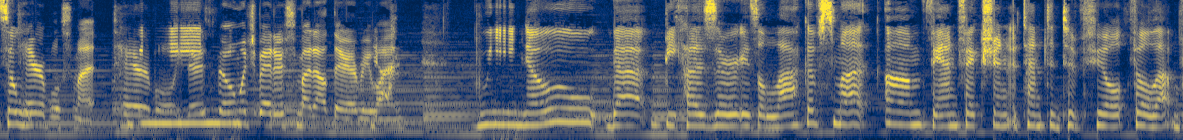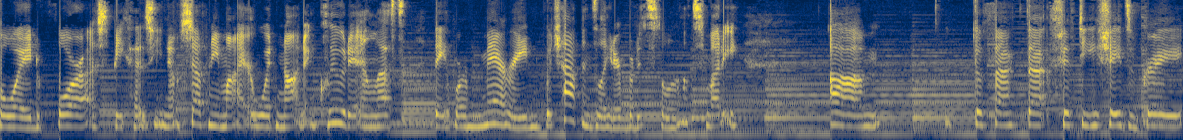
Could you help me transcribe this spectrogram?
so terrible smut, terrible. We- There's so much better smut out there, everyone. we know that because there is a lack of smut, um, fan fiction attempted to fill fill that void for us because you know Stephanie Meyer would not include it unless they were married, which happens later, but it's still not smutty. Um, the fact that Fifty Shades of Grey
